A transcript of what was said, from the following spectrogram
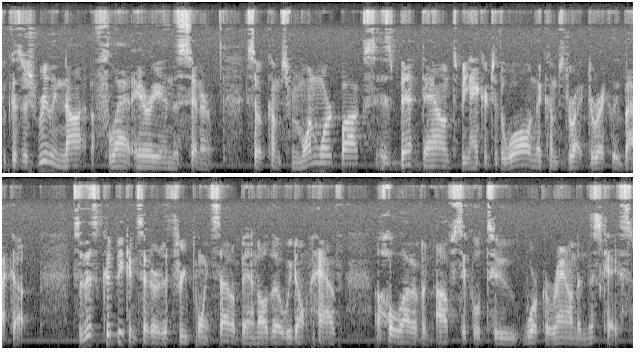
because there's really not a flat area in the center. So it comes from one work box, is bent down to be anchored to the wall, and then comes direct, directly back up. So this could be considered a three-point saddle bend, although we don't have a whole lot of an obstacle to work around in this case.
